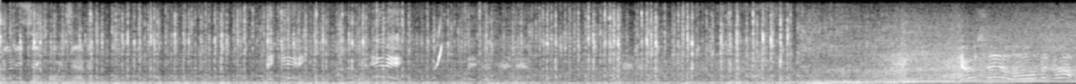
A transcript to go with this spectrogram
Twenty-six point seven. Hey, Kenny, get in it. Say to turn it down. Turn it down. Joe Sill on the Gruff.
